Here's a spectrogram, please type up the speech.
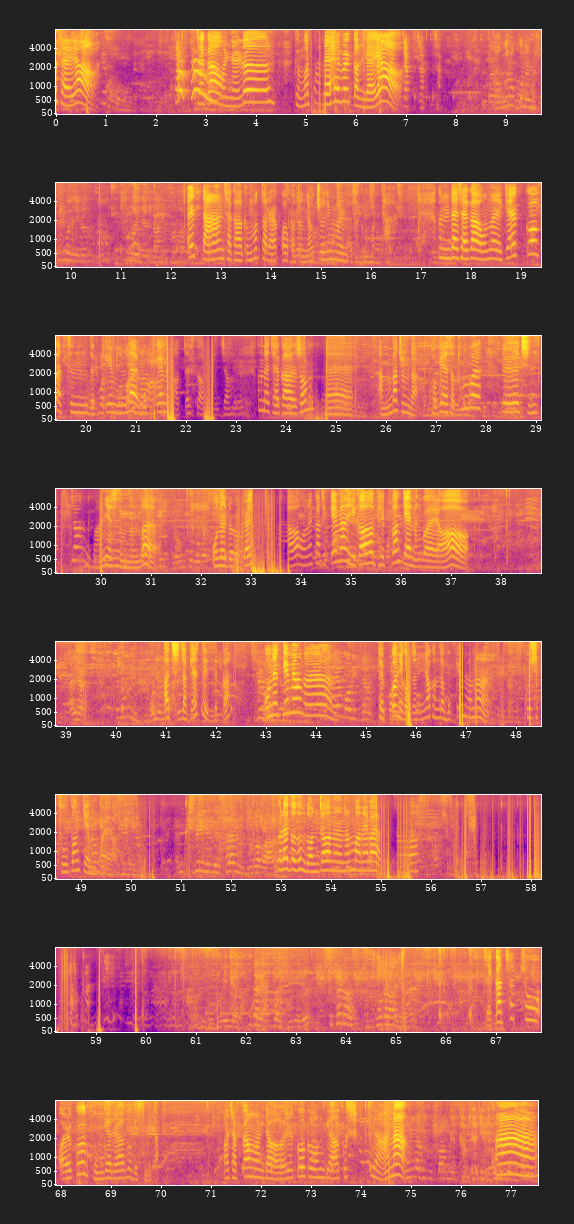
안녕하세요. 제가 오늘은 금모타를 해볼 건데요. 짝짝짝. 어그로 끄는 중. 일단 제가 금모타를 할 거거든요. 줄임말로 해서 금모타. 근데 제가 오늘 깰 것 같은 느낌인데 못 깨면 어쩔 수 없죠. 근데 제가 저번 때안 봐준다. 거기에서 통과를 진짜로 많이 했었는데 오늘도 깰 오늘까지 깨면 이거 100번 깨는 거예요. 아 진짜 깰 수 있을까? 오늘 깨면은 100번이거든요. 근데 못 깨면은 99번 깨는 거예요. 그래도 좀 먼저는 한번 해봐야겠죠. 최초 얼굴 공개를 해보겠습니다. 아 잠깐만 나 얼굴 공개하고 싶지 않아. 아,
